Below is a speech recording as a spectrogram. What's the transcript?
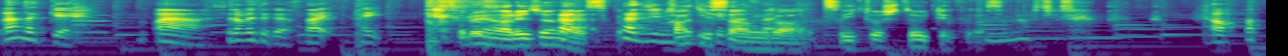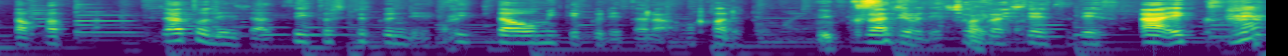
なんだっけ？まあ調べてください。はいそれあれじゃないですか。家事に聞いてくださんがツイートしといてください、うん。あ分かった分かった。じゃあ後でじゃあツイートしてくんで、ツイッターを見てくれたら分かると思います。X ラジオで紹介したやつです、あ X ね。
